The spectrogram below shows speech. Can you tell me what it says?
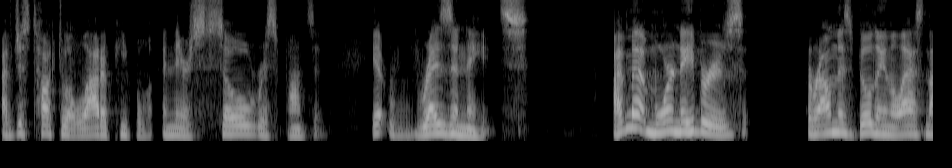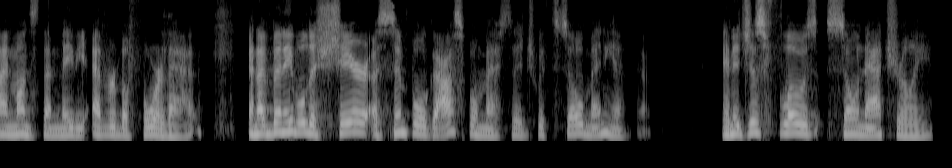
I've just talked to a lot of people, and they're so responsive. It resonates. I've met more neighbors around this building in the last nine months than maybe ever before that. And I've been able to share a simple gospel message with so many of them. And it just flows so naturally.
